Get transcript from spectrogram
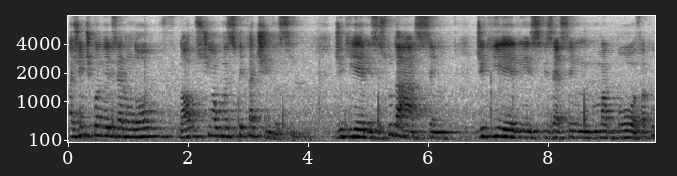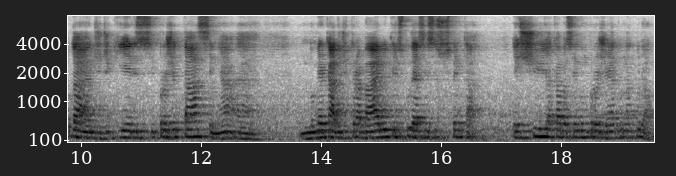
a gente, quando eles eram novos, novos tinha algumas expectativas, assim, de que eles estudassem, de que eles fizessem uma boa faculdade, de que eles se projetassem a, a, no mercado de trabalho e que eles pudessem se sustentar. Este acaba sendo um projeto natural.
